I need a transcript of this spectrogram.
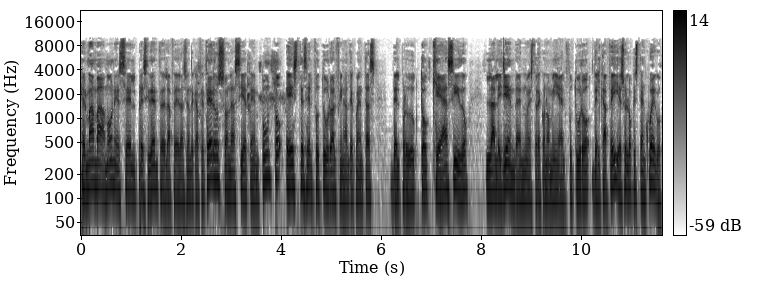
Germán Bahamón es el presidente de la Federación de Cafeteros, son las siete en punto. Este es el futuro, al final de cuentas, del producto que ha sido la leyenda en nuestra economía, el futuro del café, y eso es lo que está en juego,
